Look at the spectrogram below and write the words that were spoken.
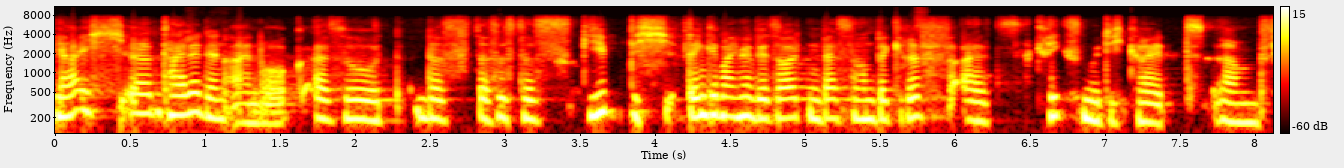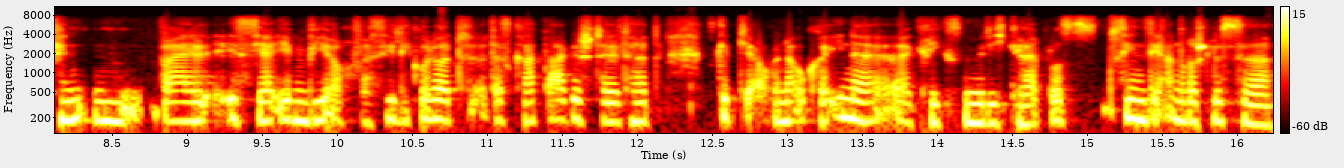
Ja, ich äh, teile den Eindruck, also dass, dass es das gibt. Ich denke manchmal, wir sollten einen besseren Begriff als Kriegsmüdigkeit ähm, finden, weil es ja eben, wie auch Vassili Golot das gerade dargestellt hat, es gibt ja auch in der Ukraine äh, Kriegsmüdigkeit, bloß ziehen sie andere Schlüsse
